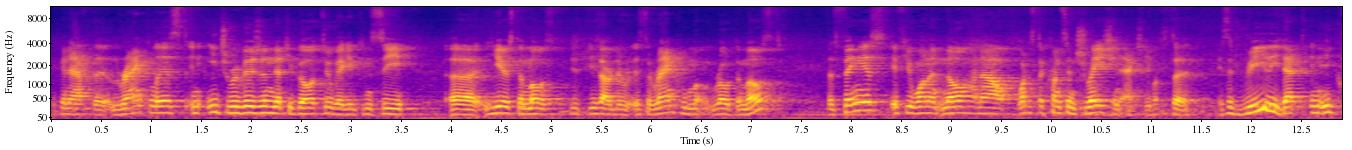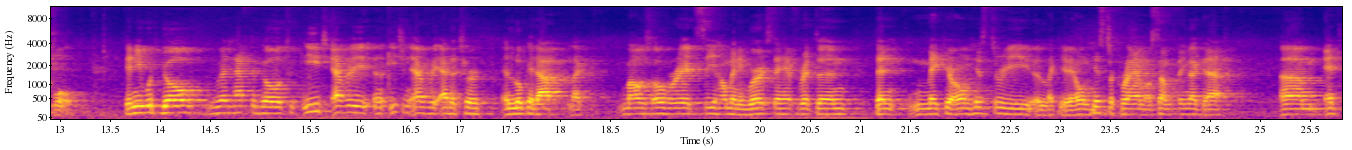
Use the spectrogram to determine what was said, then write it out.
You can have the rank list in each revision that you go to, where you can see uh, here's the most. These are the, is the rank who wrote the most. The thing is, if you want to know now what is the concentration actually, what's the is it really that unequal? Then you would go, you would have to go to each every uh, each and every editor and look it up, like mouse over it, see how many words they have written, then make your own history, uh, like your own histogram or something like that. Um, and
